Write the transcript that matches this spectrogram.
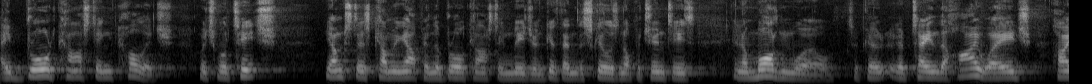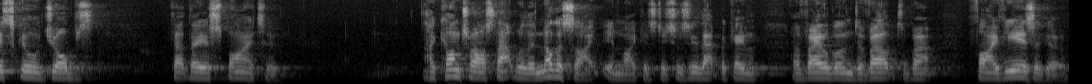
a broadcasting college, which will teach youngsters coming up in the broadcasting media and give them the skills and opportunities in a modern world to obtain the high wage, high skilled jobs that they aspire to. I contrast that with another site in my constituency that became available and developed about five years ago,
